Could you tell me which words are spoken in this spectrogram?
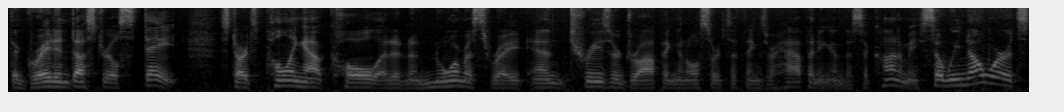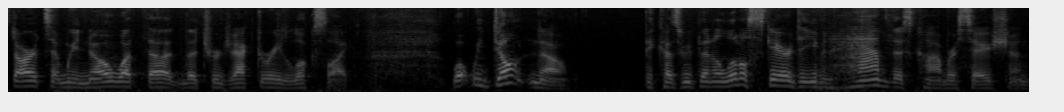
the great industrial state, starts pulling out coal at an enormous rate, and trees are dropping, and all sorts of things are happening in this economy. So we know where it starts, and we know what the, the trajectory looks like. What we don't know because we've been a little scared to even have this conversation,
